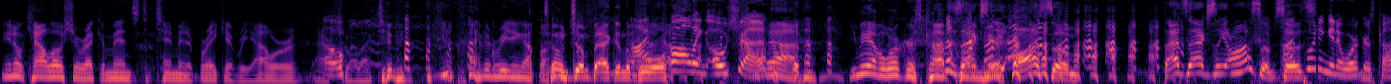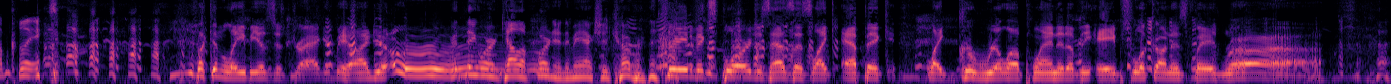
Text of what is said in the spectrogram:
You know, Cal OSHA recommends a 10 minute break every hour of oh. actual activity. I've been reading up on Don't it. jump back in the pool. I'm calling OSHA. Yeah. You may have a workers' comp. That is claim actually awesome. That's actually awesome. So I'm it's putting in a workers' comp claim. fucking labia's just dragging behind you. Good thing we're in California. They may actually cover that. Creative Explorer just has this like epic, like gorilla Planet of the Apes look on his face. Rah.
